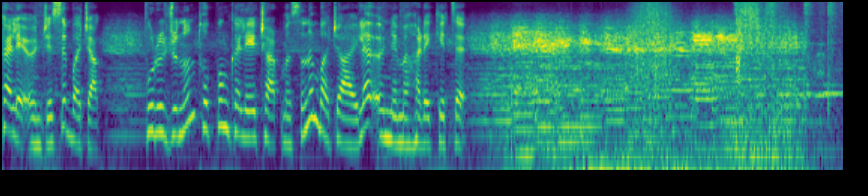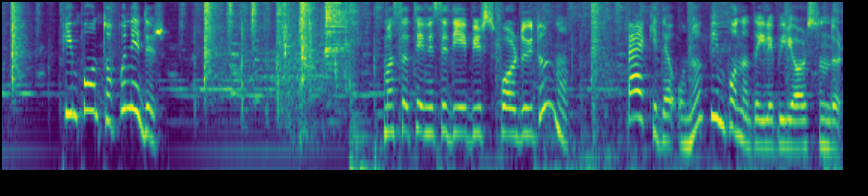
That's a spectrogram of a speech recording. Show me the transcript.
Kale öncesi bacak. Vurucunun topun kaleye çarpmasını bacağıyla önleme hareketi. Pimpon topu nedir? Masa tenisi diye bir spor duydun mu? Belki de onu pimpon adıyla biliyorsundur.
